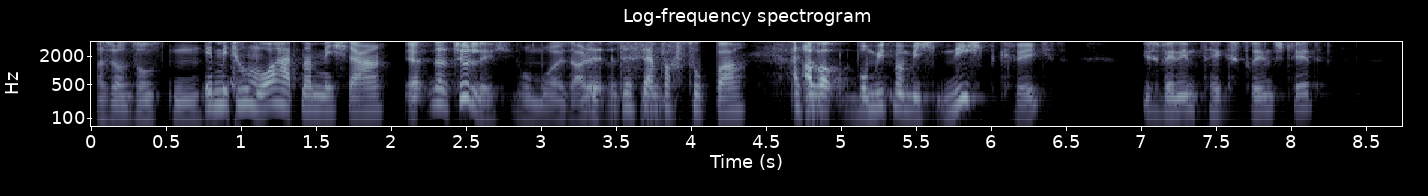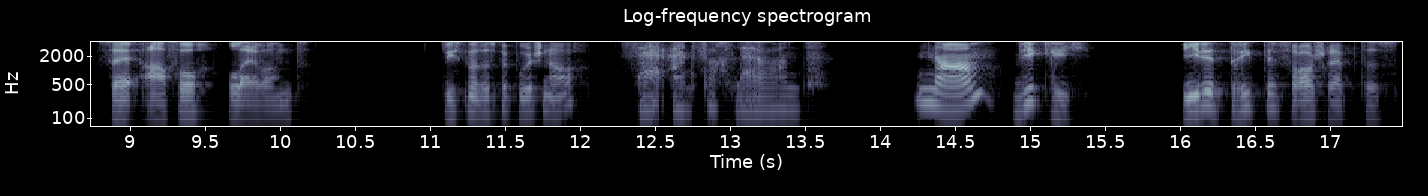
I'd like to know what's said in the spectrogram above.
Also ansonsten, ja, mit Humor hat man mich ja. ja, natürlich. Humor ist alles. Das ist einfach super. Also, Aber womit man mich nicht kriegt, ist, wenn im Text drin steht, sei einfach leiwand. Liest man das bei Burschen auch? sei einfach leiwand. Na, Wirklich. Jede dritte Frau schreibt das.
